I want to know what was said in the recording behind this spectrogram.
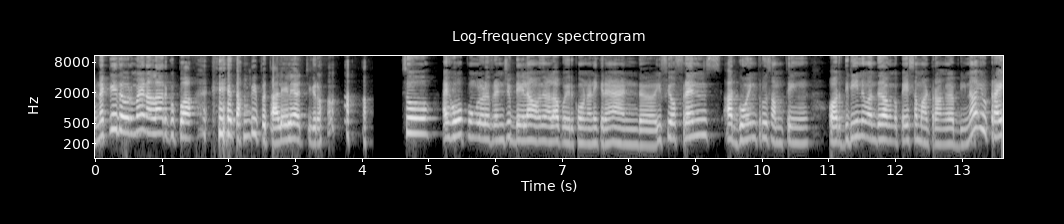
எனக்கு இது ஒரு மாதிரி நல்லா இருக்குப்பா. என் தம்பி இப்போ தலையிலே அடிச்சுக்கிறான். ஸோ ஐ ஹோப் உங்களோட ஃப்ரெண்ட்ஷிப் டேலாம் வந்து நல்லா போயிருக்கோம்னு நினைக்கிறேன். And if your friends are going through something or திடீர்னு வந்து அவங்க பேச மாட்டுறாங்க அப்படின்னா you try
